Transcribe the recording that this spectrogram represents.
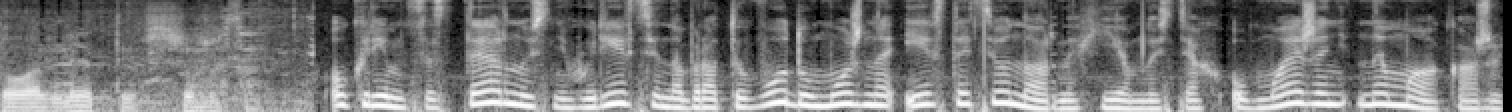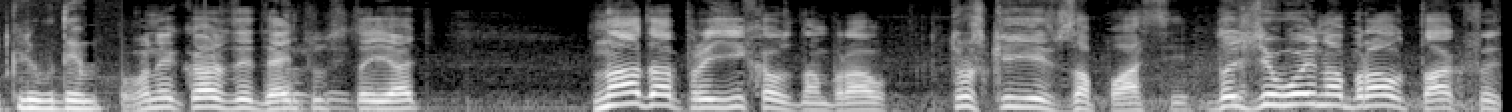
Туалеты, все же там. Окрім цистерн, у Снігурівці набрати воду можна і в стаціонарних ємностях. Обмежень нема, кажуть люди. Вони кожен день тут стоять. Надо, приїхав, набрав. Трошки є в запасі. Дождєвий набрав, так щось.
